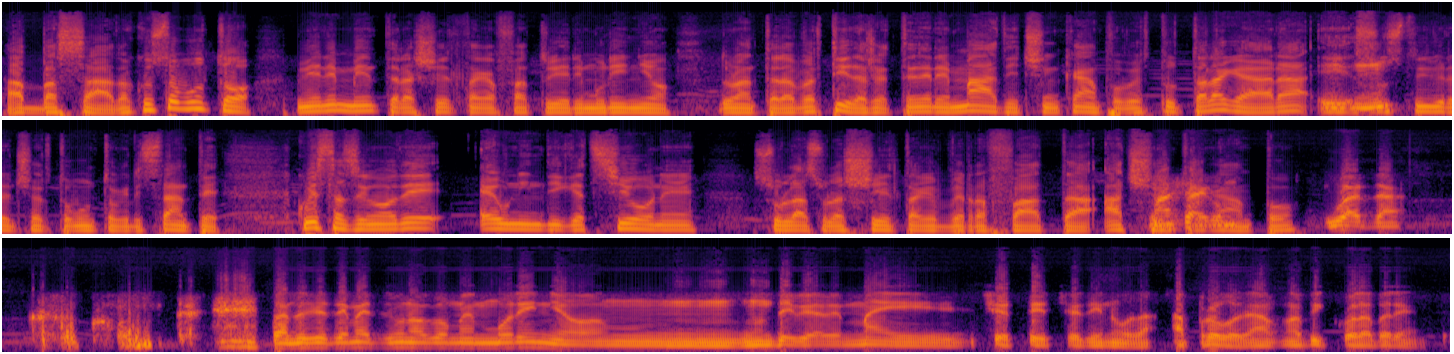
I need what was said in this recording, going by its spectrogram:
abbassato. A questo punto mi viene in mente la scelta che ha fatto ieri Mourinho durante la partita, cioè tenere Matic in campo per tutta la gara e Mhm. sostituire a un certo punto Cristante. Questa secondo te è un'indicazione sulla, sulla scelta che verrà fatta a Ma sai, centrocampo? guarda, quando siete mezzo uno come Mourinho mm, non devi avere mai certezze di nulla. A proposito, una piccola parentesi.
